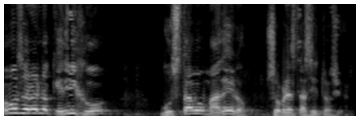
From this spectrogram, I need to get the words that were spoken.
Vamos a ver lo que dijo Gustavo Madero sobre esta situación.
